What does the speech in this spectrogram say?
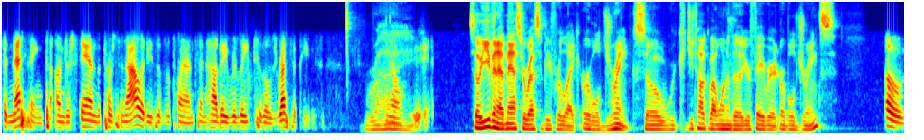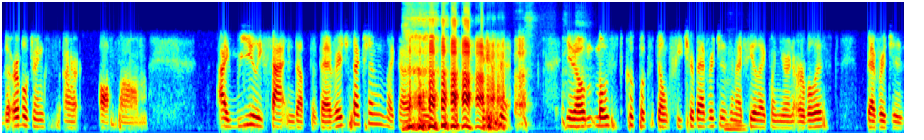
finessing to understand the personalities of the plants and how they relate to those recipes. Right. You know, so you even have master recipe for like herbal drinks. So could you talk about one of the your favorite herbal drinks? Oh, the herbal drinks are awesome. I really fattened up the beverage section. Like I, I you know, most cookbooks don't feature beverages, and I mm-hmm. feel like when you're an herbalist, beverages,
